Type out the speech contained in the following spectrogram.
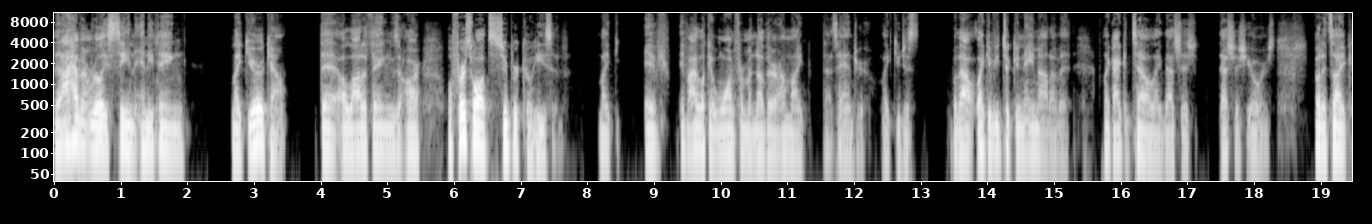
that i haven't really seen anything like your account that a lot of things are well first of all it's super cohesive like if if i look at one from another i'm like that's andrew like you just without like if you took your name out of it like i could tell like that's just that's just yours. But it's like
